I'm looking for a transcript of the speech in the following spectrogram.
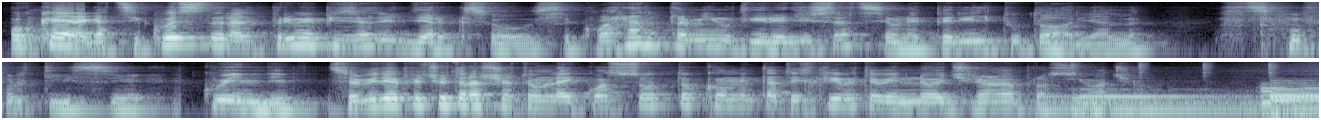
Ok ragazzi, questo era il primo episodio di Dark Souls, 40 minuti di registrazione per il tutorial. Siamo fortissimi. Quindi, se il video è piaciuto lasciate un like qua sotto, commentate, iscrivetevi e noi ci vediamo alla prossima, ciao.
